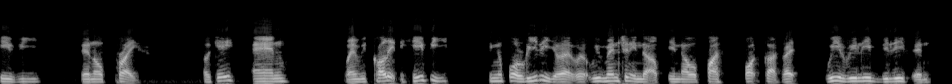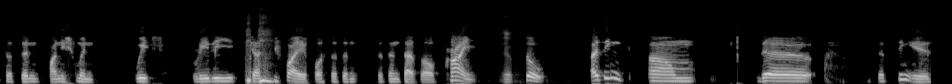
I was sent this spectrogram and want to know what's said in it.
heavy, you know, price. Okay, and when we call it heavy, Singapore really right, we mentioned in the in our past podcast, right? We really believe in certain punishment which really justify for certain certain types of crime. Yep. So I think um, the the thing is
